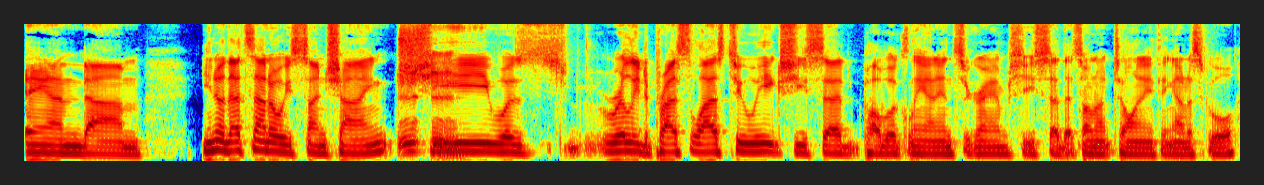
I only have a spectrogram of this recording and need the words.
and um, you know that's not always sunshine. She was really depressed the last two weeks. She said publicly on Instagram. She said that so I'm not telling anything out of school.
